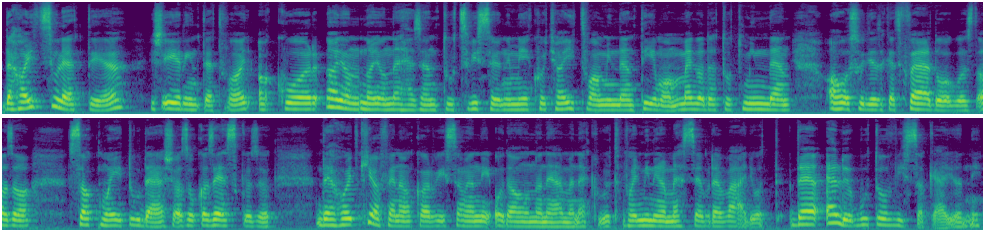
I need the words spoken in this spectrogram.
de ha itt születtél, és érintett vagy, akkor nagyon-nagyon nehezen tudsz visszajönni, még hogyha itt van minden téma, megadatott minden, ahhoz, hogy ezeket feldolgozd, az a szakmai tudás, azok az eszközök, de hogy ki a fene akar visszamenni oda, onnan elmenekült, vagy minél messzebbre vágyott. De előbb-utóbb vissza kell jönni.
